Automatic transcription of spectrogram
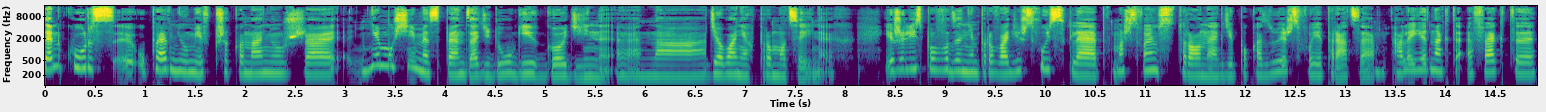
Ten kurs y, upewnił mnie w przekonaniu, że nie musimy spędzać długich godzin y, na działaniach promocyjnych. Jeżeli z powodzeniem prowadzisz swój sklep, masz swoją stronę, gdzie pokazujesz swoje prace, ale jednak te efekty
